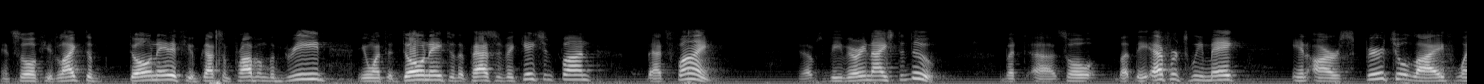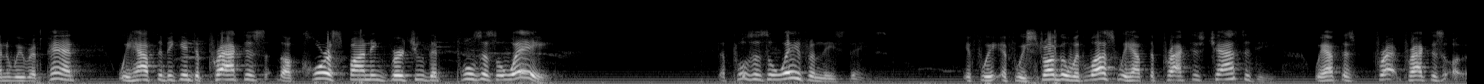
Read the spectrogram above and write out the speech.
And so if you'd like to donate, if you've got some problem with greed, you want to donate to the pastor's vacation fund, that's fine. That would be very nice to do. But uh, so, but the efforts we make in our spiritual life when we repent, we have to begin to practice the corresponding virtue that pulls us away. That pulls us away from these things. If we, if we struggle with lust, we have to practice chastity. We have to pra- practice uh,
